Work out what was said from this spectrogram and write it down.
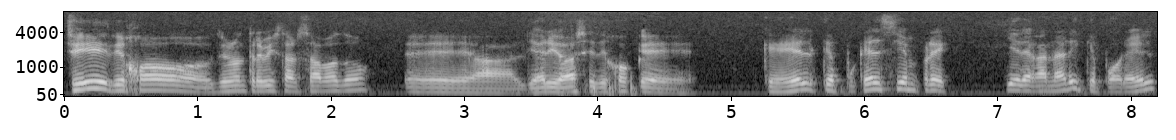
Sí, dijo, dio una entrevista el sábado eh, al diario ASI, dijo que, que, él, que, él siempre quiere ganar y que por él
